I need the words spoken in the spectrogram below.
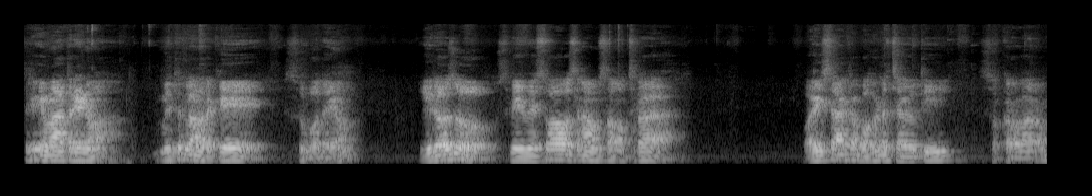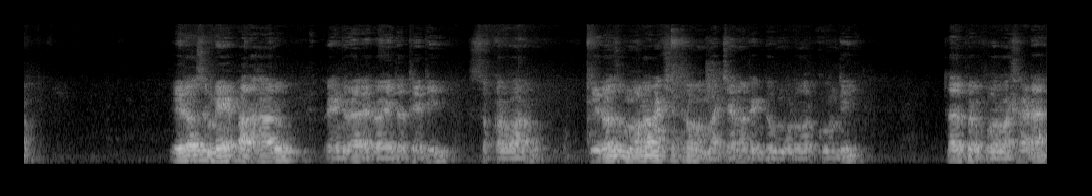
శ్రీమాత్రే నమ. మిత్రులందరికీ శుభోదయం. ఈరోజు శ్రీ విశ్వావసనామ సంవత్సర వైశాఖ బహుళ చవితి శుక్రవారం. ఈరోజు మే పదహారు రెండు వేల ఇరవై ఐదో తేదీ శుక్రవారం. ఈరోజు మూల నక్షత్రం మధ్యాహ్నం రెండు మూడు వరకు ఉంది. తదుపరి పూర్వషాఢ.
